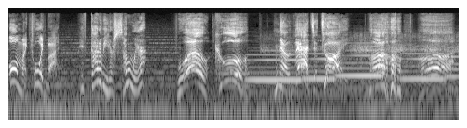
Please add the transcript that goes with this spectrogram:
or my toy bot. They've got to be here somewhere. Whoa, cool! Now that's a toy! Oh, oh.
